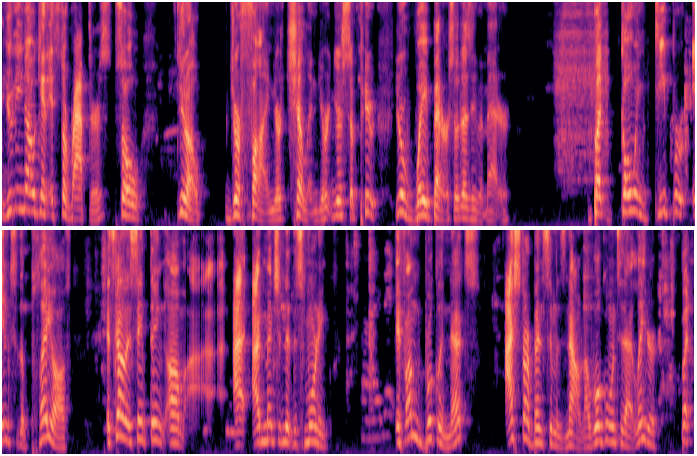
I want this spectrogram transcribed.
you need now again, it's the Raptors. So, you know, you're fine. You're chilling. You're you're superior. You're way better. So it doesn't even matter. But going deeper into the playoffs, it's kind of the same thing. Um, I, I, I mentioned it this morning. If I'm the Brooklyn Nets, I start Ben Simmons now. Now we'll go into that later. But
